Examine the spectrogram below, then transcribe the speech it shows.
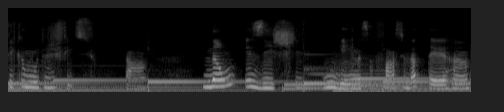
fica muito difícil, tá? Não existe ninguém nessa face da Terra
